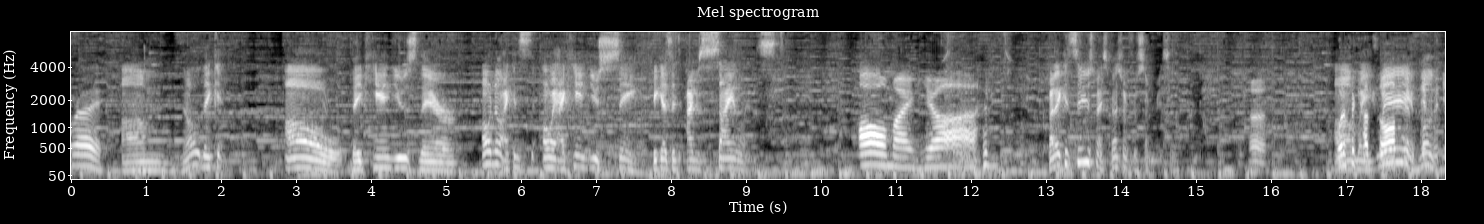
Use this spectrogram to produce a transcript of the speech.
Right. Um, no, they can. Oh, they can't use their. Oh no, I can. s- Oh wait, I can't use sing because it's, I'm silenced. Oh my god. But I can still use my special for some reason. Uh, What if Um, it wait, cuts wait, off wait, in- look, in in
